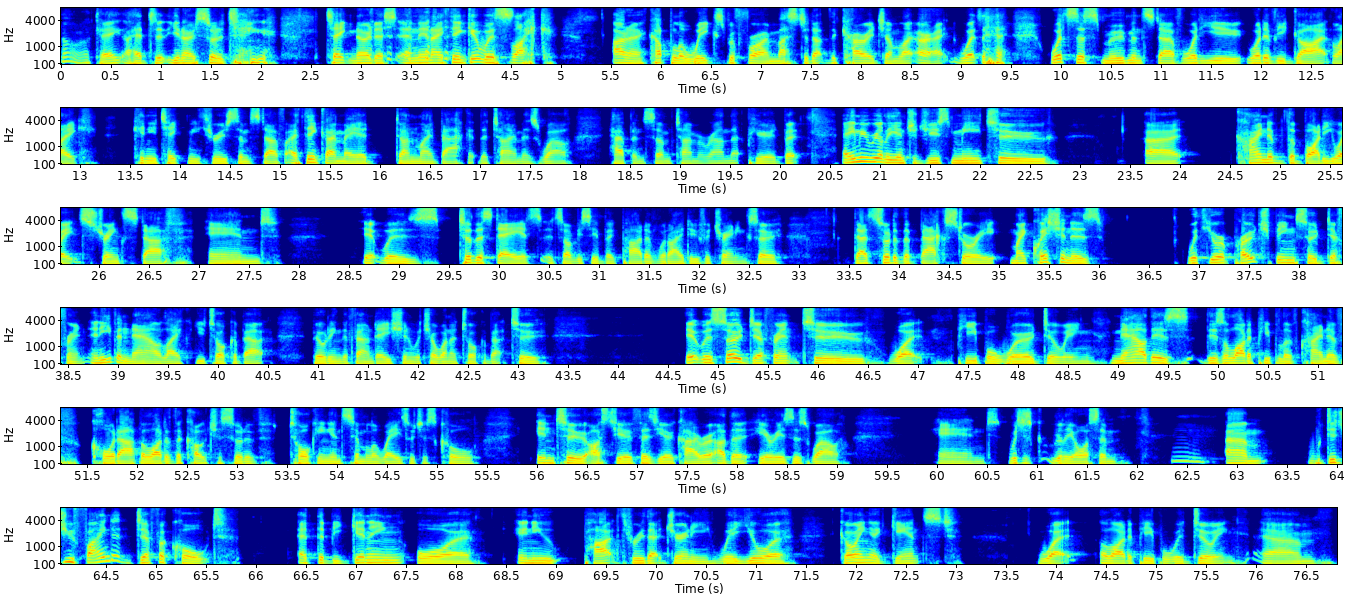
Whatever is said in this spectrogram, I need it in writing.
"Oh, okay." I had to, you know, sort of take take notice and then I think it was like I don't know, a couple of weeks before I mustered up the courage. I'm like, all right, what, what's this movement stuff? What do you, what have you got? Like, can you take me through some stuff? I think I may have done my back at the time as well. Happened sometime around that period. But Amy really introduced me to uh, kind of the body weight strength stuff. And it was to this day, it's it's obviously a big part of what I do for training. So that's sort of the backstory. My question is with your approach being so different, and even now, like you talk about building the foundation, which I want to talk about too. It was so different to what people were doing. Now there's there's a lot of people have kind of caught up. A lot of the culture sort of talking in similar ways, which is cool, into osteo, physio, chiro, other areas as well, and which is really awesome. Mm. Um, did you find it difficult at the beginning or any part through that journey where you're going against what a lot of people were doing? Um,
